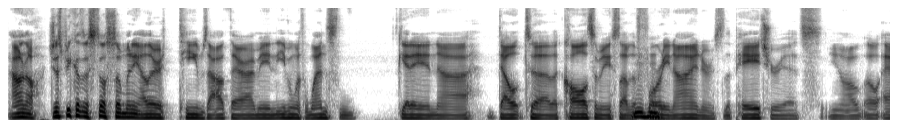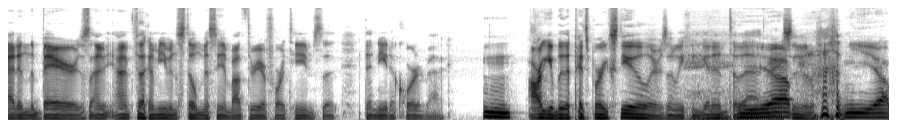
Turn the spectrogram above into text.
I don't know, just because there's still so many other teams out there. I mean, even with Wentz getting uh, dealt uh, the calls, I mean, you still have the mm-hmm. 49ers, the Patriots, you know, I'll, I'll add in the Bears. I, mean, I feel like I'm even still missing about three or four teams that that need a quarterback. Mm. Arguably the Pittsburgh Steelers, and we can get into that yep. very soon. yeah,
